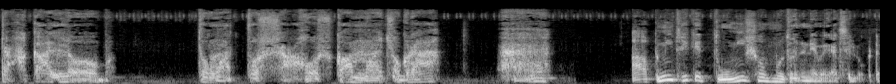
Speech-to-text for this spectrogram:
টাকার লোভ। তোমার তো সাহস কম নয় ছোকরা। হ্যাঁ? আপনি থেকে তুমি সম্বোধনে নেমে গেছে লোকটা।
